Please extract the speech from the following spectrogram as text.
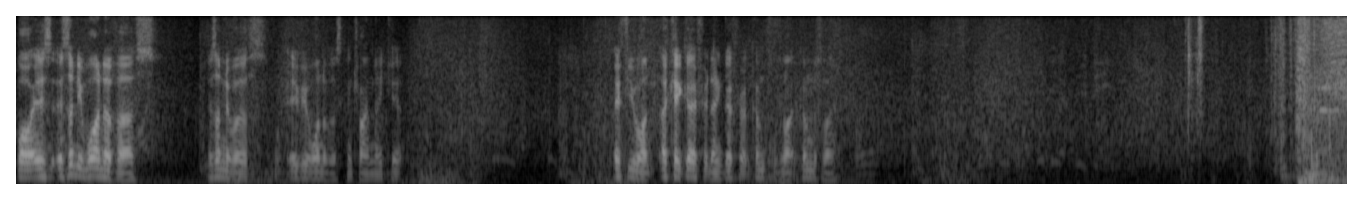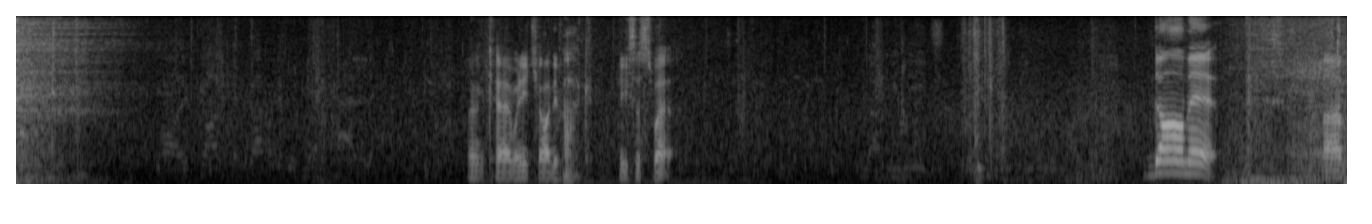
Well, it's, it's only one of us. It's only us. Every one of us can try and make it. If you want. Okay, go for it then. Go for it. Come to right. Come this way. Don't care. We need Charlie back. He to sweat. Damn it! Um,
